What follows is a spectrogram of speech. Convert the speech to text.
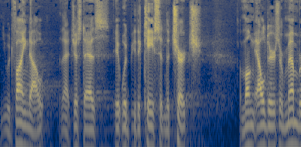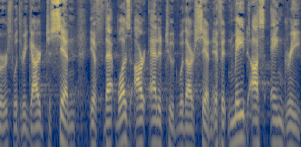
You would find out that just as it would be the case in the church, among elders or members with regard to sin, if that was our attitude with our sin, if it made us angry,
